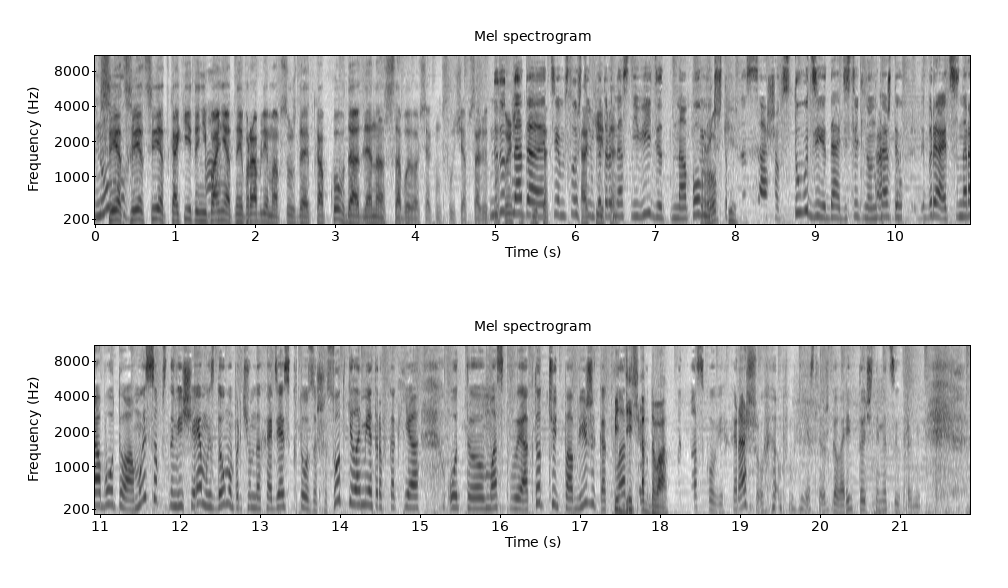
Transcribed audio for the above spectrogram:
Ну, Свет, свет, свет, какие-то непонятные проблемы обсуждает Капков. Да, для нас с тобой, во всяком случае, абсолютно Ну, тут точно. надо тем слушателям, которые нас не видят, напомнить, пробки. что у нас Саша в студии. Да, действительно, он каждое утро добирается на работу, а мы, собственно, вещаем из дома, причем находясь кто за 600 километров, как я, от э, Москвы, а кто-то чуть поближе, как Влад, 52. в Подмосковье. Хорошо, если уж говорить точными цифрами.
